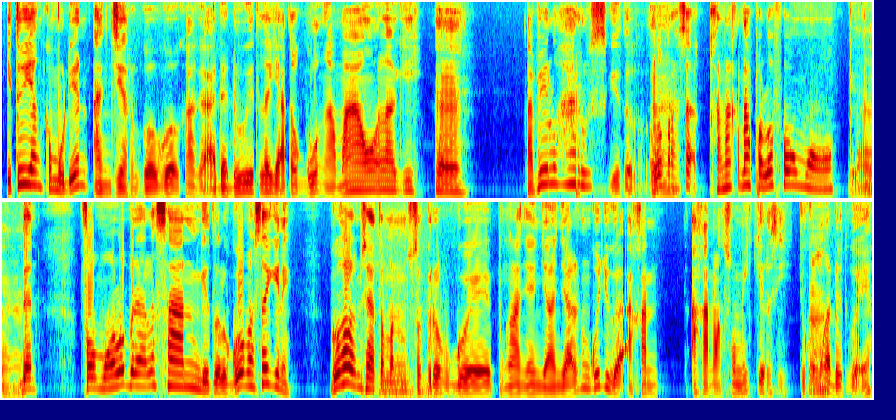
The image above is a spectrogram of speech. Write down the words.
itu yang kemudian anjir gue gue kagak ada duit lagi atau gue nggak mau lagi. Eh, tapi lu harus gitu loh. Lu Eh. merasa karena kenapa lu FOMO? gitu Eh. dan FOMO lu beralasan gitu loh. Gue masa gini gue kalau misalnya teman segrup gue ngerasain jalan-jalan gue juga akan akan langsung mikir sih cukup Eh. nggak duit gue ya?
